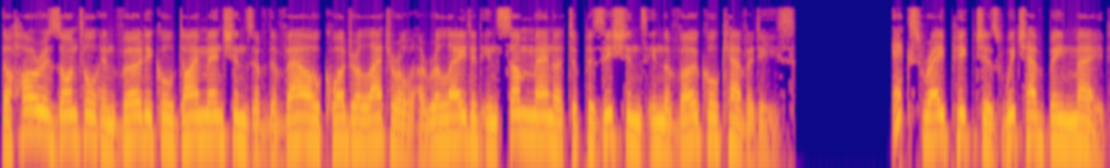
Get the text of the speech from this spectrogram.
The horizontal and vertical dimensions of the vowel quadrilateral are related in some manner to positions in the vocal cavities. X-ray pictures which have been made,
